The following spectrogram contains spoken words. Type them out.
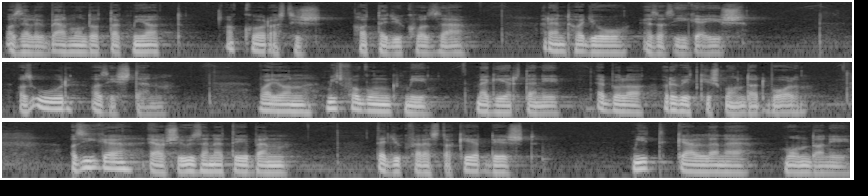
az előbb elmondottak miatt, akkor azt is hadd tegyük hozzá. Rendhagyó ez az íge is. Az Úr az Isten. Vajon mit fogunk mi megérteni ebből a rövid kis mondatból? Az ige első üzenetében tegyük fel ezt a kérdést, mit kellene mondani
